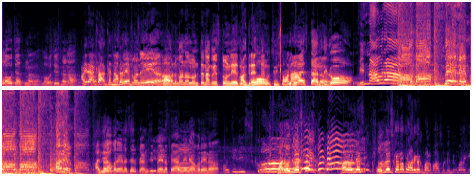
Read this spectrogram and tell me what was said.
లవ్ చేస్తున్నాను. లవ్ చేసినా అట్లా ప్రేమలోని. అనుమానాలు ఉంటే నాకు ఇష్టం లేదు. విన్నావురా? మేరే బాబా. అరే అది ఎవరైనా సరే ఫ్రెండ్షిప్ అయినా ఫ్యామిలీ అయినా ఎవరైనా. వదిలేసుకో. మరి వదిలేసుకో. మరి వదిలేసి వదిలేసుకున్నప్పుడు అడగక మన పాస్వర్డ్ ఎందుకు మనకి.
